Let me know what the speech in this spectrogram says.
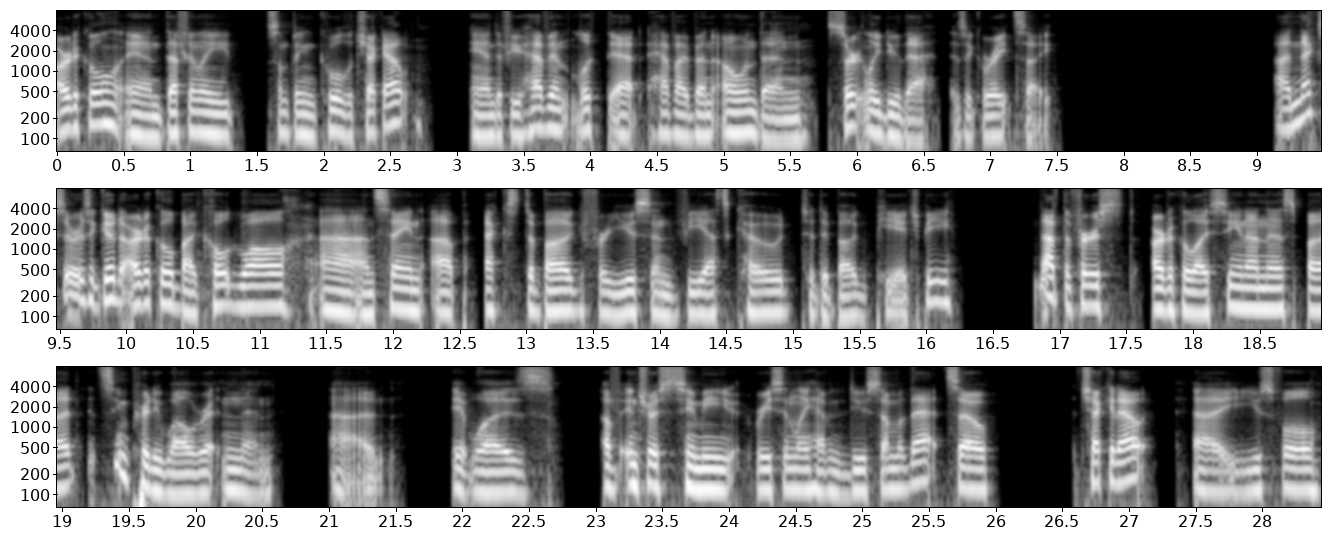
article and definitely something cool to check out. And if you haven't looked at Have I Been Pwned, then certainly do that. It's a great site. Uh, next, there is a good article by Codewall uh, on setting up Xdebug for use in VS Code to debug PHP not the first article I've seen on this, but it seemed pretty well written, and uh, it was of interest to me recently having to do some of that. So check it out. A useful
